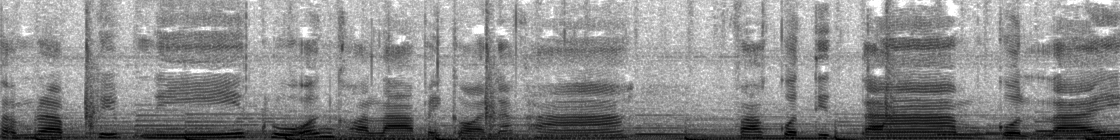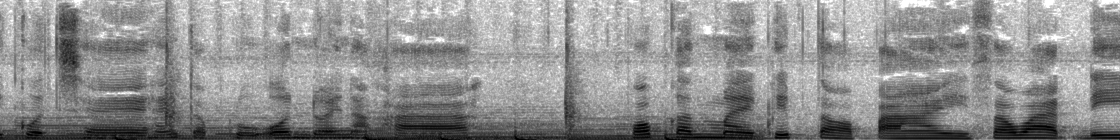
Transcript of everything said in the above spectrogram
สำหรับคลิปนี้ครูอ้นขอลาไปก่อนนะคะ ฝากกดติดตาม กดไลค์ กดแชร์ให้กับครูอ้นด้วยนะคะ พบกันใหม่คลิปต่อไป สวัสดี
